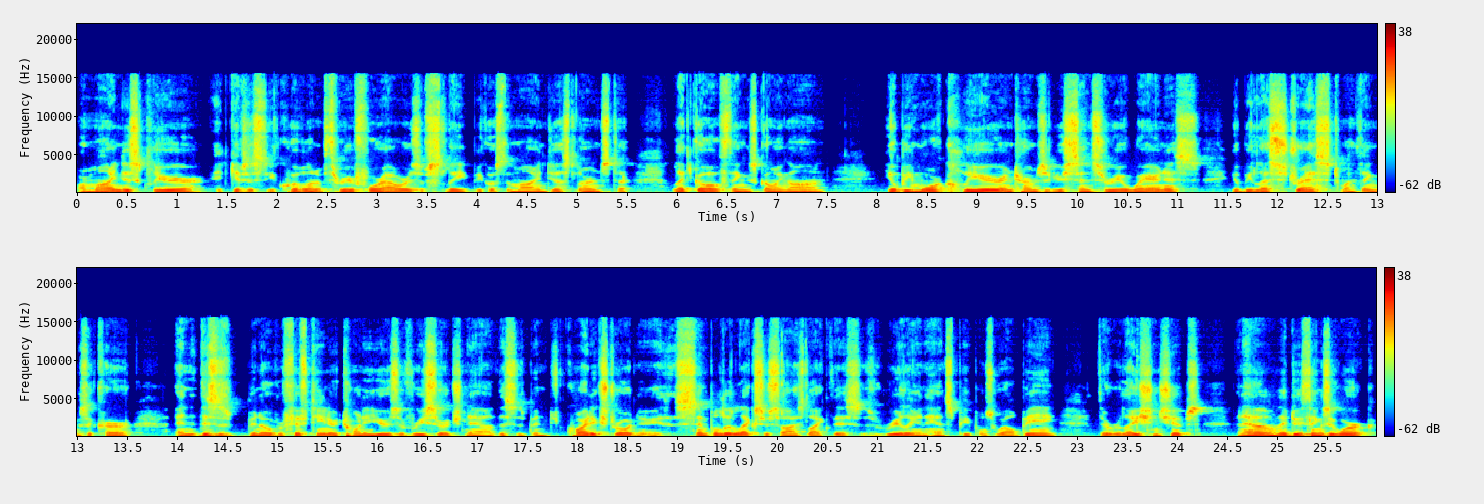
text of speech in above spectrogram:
our mind is clear. It gives us the equivalent of three or four hours of sleep because the mind just learns to let go of things going on. You'll be more clear in terms of your sensory awareness. You'll be less stressed when things occur. And this has been over 15 or 20 years of research now. This has been quite extraordinary. A simple little exercise like this has really enhanced people's well being, their relationships, and how they do things at work.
